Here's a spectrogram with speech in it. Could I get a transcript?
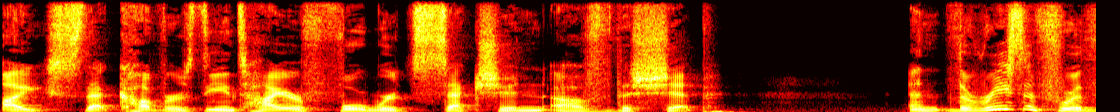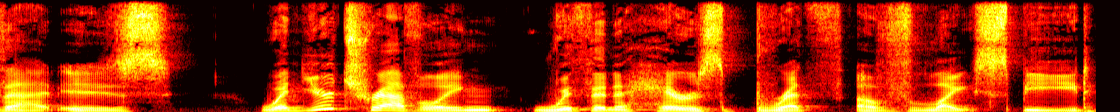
ice that covers the entire forward section of the ship. And the reason for that is when you're traveling within a hair's breadth of light speed,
